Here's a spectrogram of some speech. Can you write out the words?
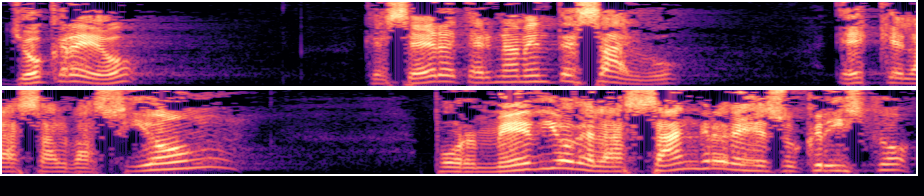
Yo creo que ser eternamente salvo es que la salvación por medio de la sangre de Jesucristo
